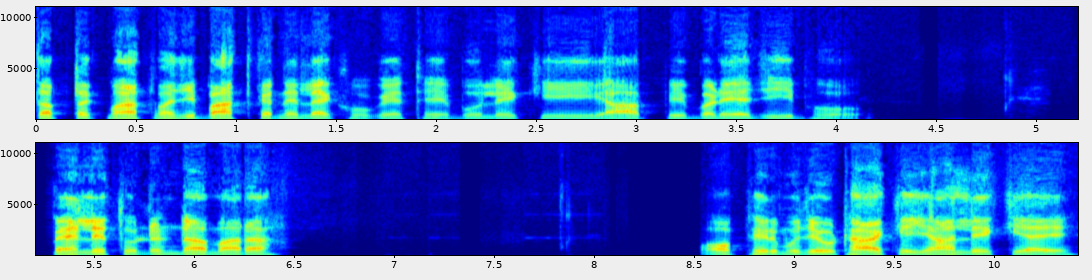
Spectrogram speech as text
तब तक महात्मा जी बात करने लायक हो गए थे। बोले कि, आप भी बड़े अजीब हो। पहले तो डंडा मारा और फिर मुझे उठा के यहाँ लेके आए।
